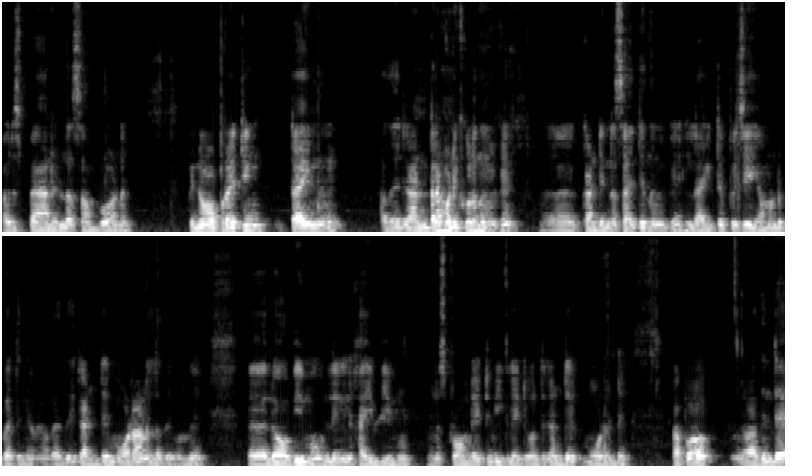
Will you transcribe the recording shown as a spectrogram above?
ആ ഒരു സ്പാനുള്ള സംഭവമാണ്. പിന്നെ ഓപ്പറേറ്റിംഗ് ടൈം അതായത് രണ്ടര മണിക്കൂർ നിങ്ങൾക്ക് കണ്ടിന്യൂസ് ആയിട്ട് നിങ്ങൾക്ക് ലൈറ്റ് അപ്പ് ചെയ്യാൻ വേണ്ടി പറ്റുന്നതാണ്. അതായത് രണ്ട് മോഡാണുള്ളത് ഒന്ന് ലോ ബീമും അല്ലെങ്കിൽ ഹൈ ബീമും അങ്ങനെ സ്ട്രോങ് ലൈറ്റ് വീക്ക് ലൈറ്റ് പറഞ്ഞിട്ട് രണ്ട് മോഡുണ്ട് അപ്പോൾ അതിന്റെ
